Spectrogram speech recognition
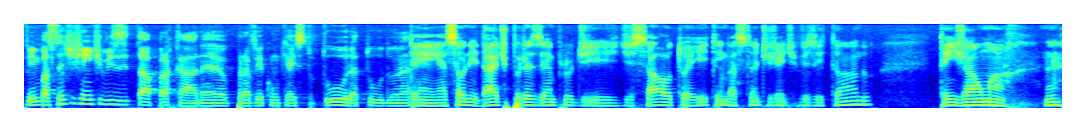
vem bastante gente visitar pra cá, né? Pra ver como que é a estrutura, tudo, né? Tem essa unidade, por exemplo, de, de salto aí, tem bastante gente visitando. Tem já uma, né?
